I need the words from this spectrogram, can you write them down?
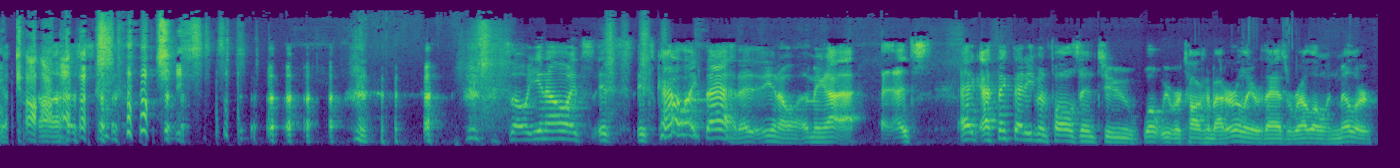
Oh God. Uh, so, Jesus. so you know, it's it's it's kind of like that. Uh, You know, I mean, I it's. I I think that even falls into what we were talking about earlier with Azzarello and Miller.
